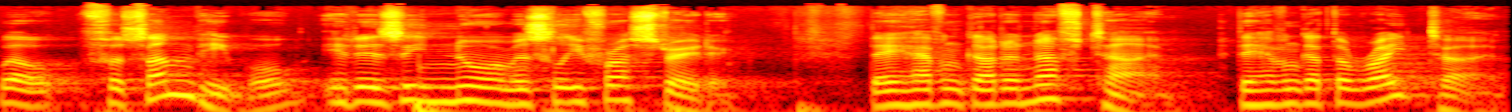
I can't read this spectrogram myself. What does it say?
Well, for some people, it is enormously frustrating. They haven't got enough time. They haven't got the right time.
